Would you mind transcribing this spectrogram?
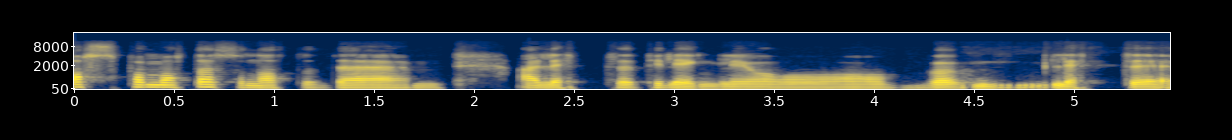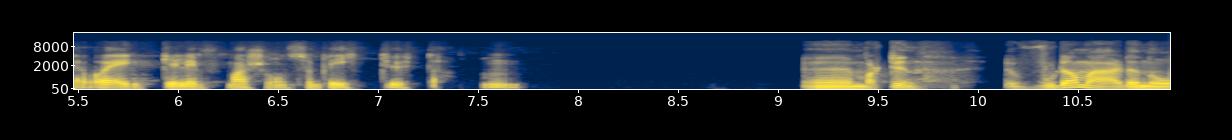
oss, på en måte. Sånn at det er lett tilgjengelig og lett og enkel informasjon som blir gitt ut. Mm. Eh, Martin, hvordan er det nå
